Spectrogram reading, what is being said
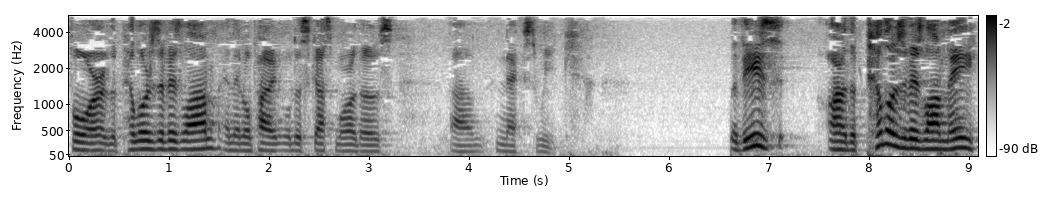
for the pillars of Islam, and then we'll probably we'll discuss more of those um, next week. But these are the pillars of Islam. They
